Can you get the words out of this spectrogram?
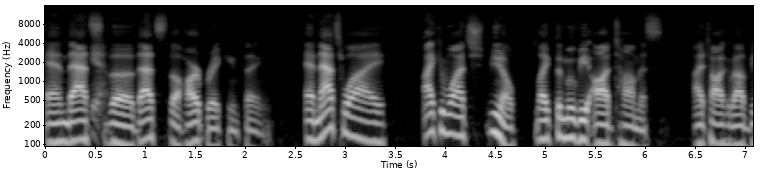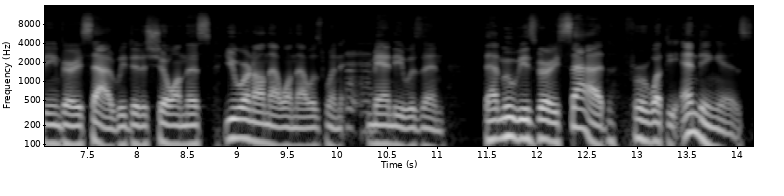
And that's Yeah. the that's the heartbreaking thing. And that's why I can watch, you know, like the movie Odd Thomas. I talk about being very sad. We did a show on this. You weren't on that one. That was when Mm-mm. Mandy was in. That movie is very sad for what the ending is.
